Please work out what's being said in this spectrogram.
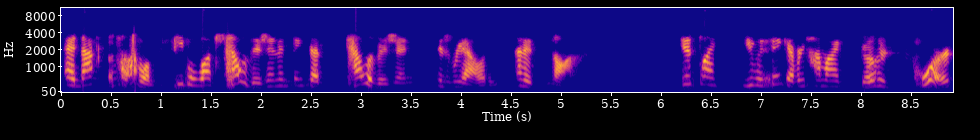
And that's the problem. People watch television and think that television is reality, and it's not. Just like you would think every time I go to court,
